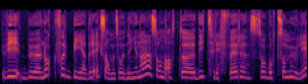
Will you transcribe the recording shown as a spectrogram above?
Vi bør nok forbedre eksamensordningene, sånn at eh, de treffer så godt som mulig.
